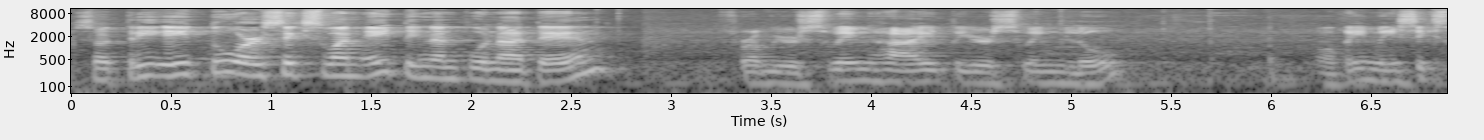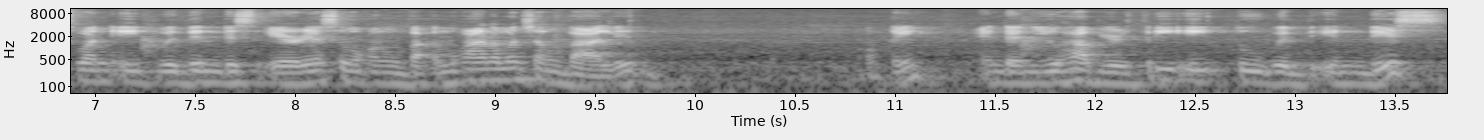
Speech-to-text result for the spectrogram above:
So 382 or 618, tingnan po natin. From your swing high to your swing low. Okay, may 618 within this area. So mukhang, mukha naman siyang valid. Okay? And then you have your 382 within this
